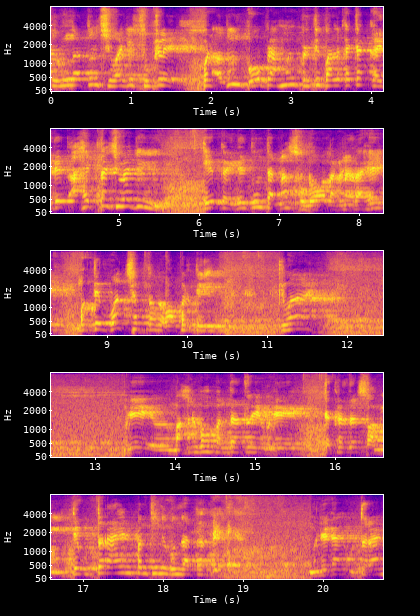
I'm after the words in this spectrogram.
तुरुंगातून शिवाजी सुटले. पण अजून गो ब्राह्मण प्रतिपालकाच्या कैदेत आहेत ना शिवाजी? हे कैदेतून त्यांना सोडवावं लागणार आहे. मग ते वध शब्द वापरतील किंवा म्हणजे महानुभाव पंथातले म्हणजे चक्रधर स्वामी ते उत्तरायण पंथी निघून जातात. म्हणजे काय उत्तरायण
